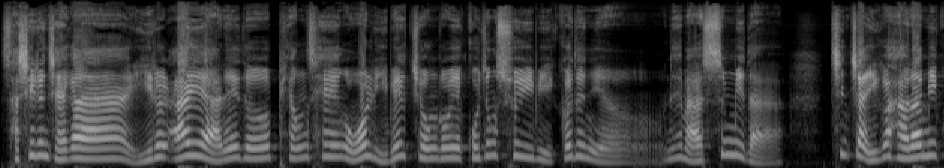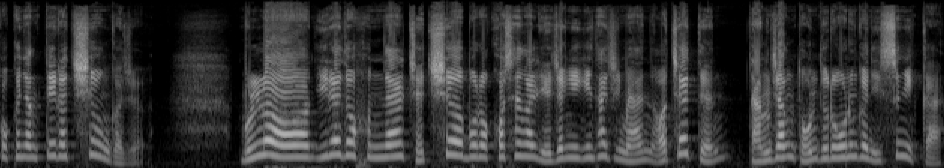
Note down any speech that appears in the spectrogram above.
사실은 제가 일을 아예 안 해도 평생 월 200 정도의 고정 수입이 있거든요. 네, 맞습니다. 진짜 이거 하나 믿고 그냥 때려치운 거죠. 물론 이래도 훗날 재취업으로 고생할 예정이긴 하지만 어쨌든 당장 돈 들어오는 건 있으니까.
